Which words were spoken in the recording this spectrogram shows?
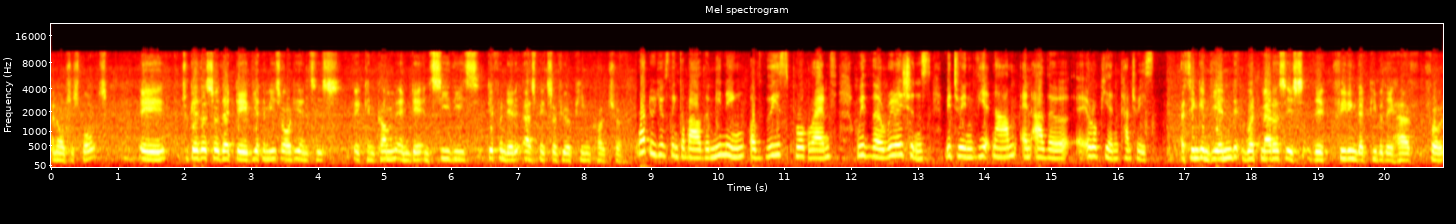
and also sports, uh, together so that the Vietnamese audiences can come and, and see these different aspects of European culture. What do you think about the meaning of these programs with the relations between Vietnam and other uh, European countries? I think in the end what matters is the feeling that people they have for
